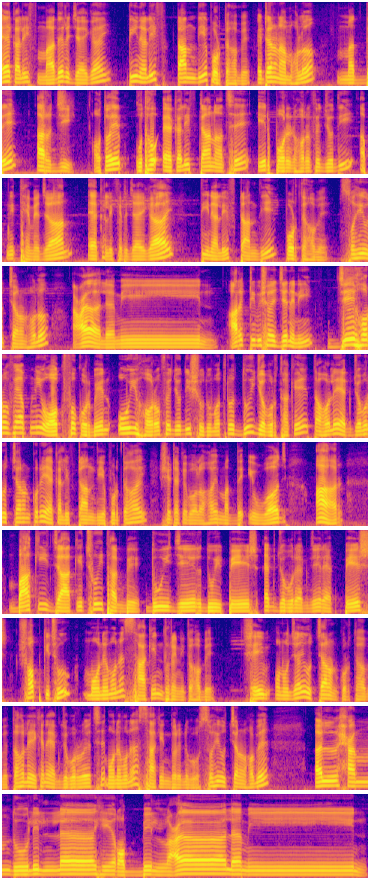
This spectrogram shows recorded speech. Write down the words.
এক আলিফ মাদের জায়গায় তিন আলিফ টান দিয়ে পড়তে হবে। এটার নাম হলো মাদ্দে আর জি অতএব কোথাও এক আলিফ টান আছে, এর পরের হরফে যদি আপনি থেমে যান এক আলিফের জায়গায় তিন আলিফ টান দিয়ে পড়তে হবে। সহি উচ্চারণ হলো আলামিন। আরেকটি বিষয় জেনে নিই যে হরফে আপনি ওয়াকফ করবেন, ওই হরফে যদি শুধুমাত্র দুই জবর থাকে, তাহলে এক জবর উচ্চারণ করে এক আলিফ টান দিয়ে পড়তে হয়। সেটাকে বলা হয় মাদ্দে ইওয়াজ। আর বাকি যা কিছুই থাকবে, দুই জের, দুই পেশ, এক জবর, এক জের, এক পেশ সব কিছু মনে মনে সাকিন ধরে নিতে হবে। সেই অনুযায়ী উচ্চারণ করতে হবে। তাহলে এখানে এক জবর রয়েছে। মনে মনে সাকিন ধরে নেব। সহি উচ্চারণ হবে, আলহামদুলিল্লাহি রব্বিল আলামিন।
